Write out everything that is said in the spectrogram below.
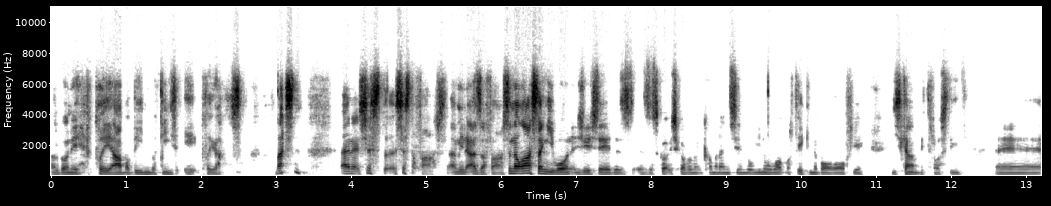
are going to play Aberdeen with these eight players. listen. And it's just it's just a farce. I mean, it is a farce. And the last thing you want, as you said, is is the Scottish government coming in saying, "Well, you know what, we're taking the ball off you. You can't be trusted." Uh,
